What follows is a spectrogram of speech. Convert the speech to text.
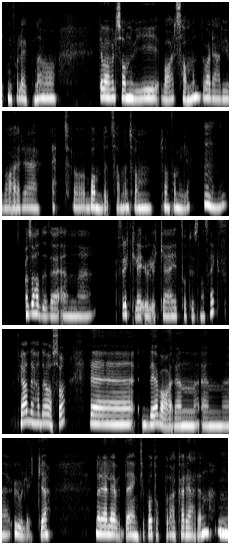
utenfor løypene. Og det var vel sånn vi var sammen. Det var der vi var ett og bondet sammen som, som familie. Mm. Og så hadde du en fryktelig ulykke i 2006. Ja, det hadde jeg også. Eh, det var en, en ulykke når jeg levde egentlig på toppen av karrieren mm. mm.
